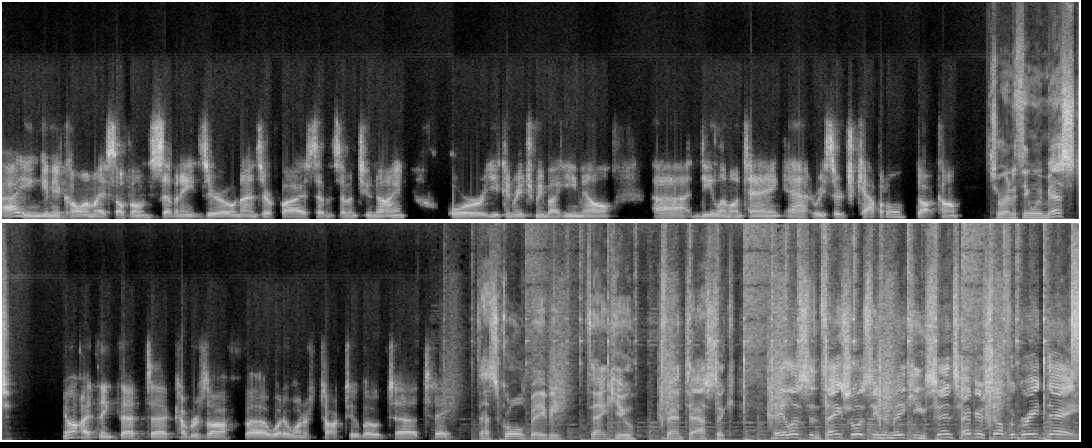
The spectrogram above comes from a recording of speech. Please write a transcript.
Hi, you can give me a call on my cell phone, 780-905-7729, or you can reach me by email, uh, dlamontagne at researchcapital.com. Is there anything we missed? No, I think that uh, covers off uh, what I wanted to talk to you about uh, today. That's gold, baby. Thank you. Fantastic. Hey, listen, thanks for listening to Making Sense. Have yourself a great day.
